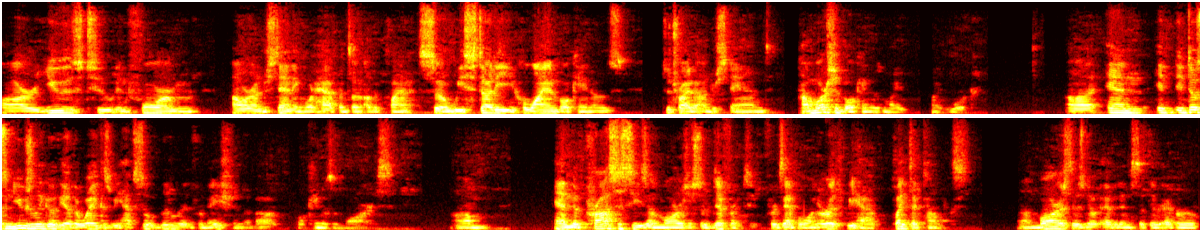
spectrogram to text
are used to inform our understanding of what happens on other planets. So we study Hawaiian volcanoes to try to understand how Martian volcanoes might might work. Uh, and it, it, doesn't usually go the other way because we have so little information about volcanoes on Mars. Um, and the processes on Mars are so different. For example, on Earth, we have plate tectonics. On Mars, there's no evidence that there ever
